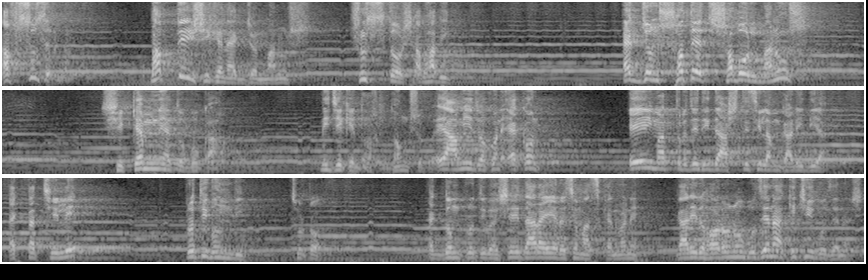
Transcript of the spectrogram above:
আফসুসের ভাবতেই শিখেন একজন মানুষ। সুস্থ, স্বাভাবিক। একজন সতেজ, সবল মানুষ, সে কেমনে এত বোকা? নিজেকে ধ্বংস- করে। এ আমি যখন এখন এই মাত্র যে দিদা আসতেছিলাম গাড়ি দিয়া, একটা ছেলে, প্রতিবন্ধী, ছোট, একদম প্রতিভা, সে দাঁড়াইয়া রয়েছে মাঝখানে মানে গাড়ির হরনও বোঝে না, কিছুই বোঝে না সে।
